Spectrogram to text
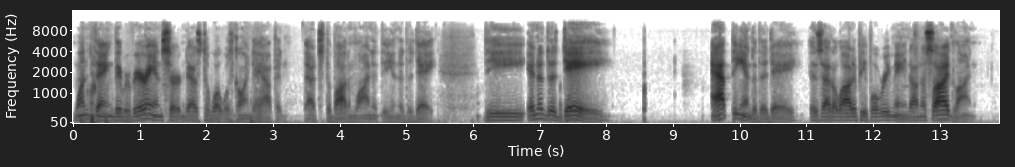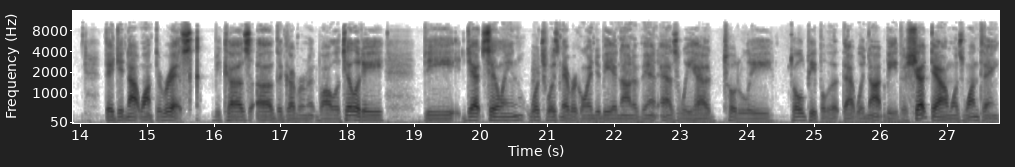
one thing, they were very uncertain as to what was going to happen. That's the bottom line at the end of the day. The end of the day, at the end of the day, is that a lot of people remained on the sideline. They did not want the risk because of the government volatility. The debt ceiling, which was never going to be a non event, as we had totally told people that that would not be. The shutdown was one thing.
